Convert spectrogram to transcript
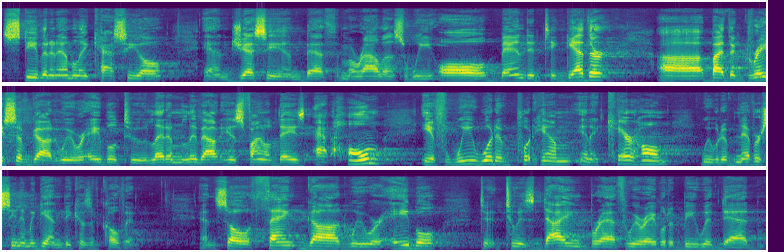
Stephen and Emily Cassio and Jesse and Beth Morales. We all banded together. Uh, by the grace of God, we were able to let him live out his final days at home. If we would have put him in a care home, we would have never seen him again because of COVID. And so, thank God we were able to, to his dying breath, we were able to be with dad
